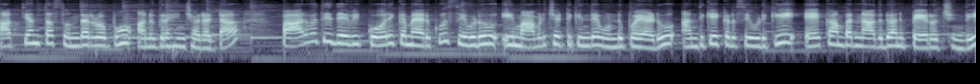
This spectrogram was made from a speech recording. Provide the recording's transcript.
అత్యంత సుందర రూపం అనుగ్రహించాడట. పార్వతీదేవి కోరిక మేరకు శివుడు ఈ మామిడి చెట్టు కిందే ఉండిపోయాడు. అందుకే ఇక్కడ శివుడికి ఏకాంబరనాథుడు అని పేరు వచ్చింది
